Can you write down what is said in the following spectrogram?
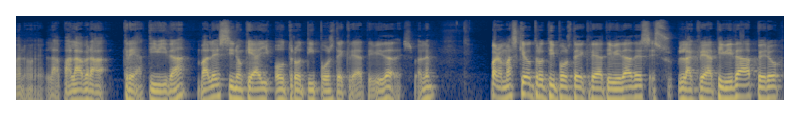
bueno, la palabra creatividad, ¿vale? Sino que hay otro tipos de creatividades, ¿vale? Bueno, más que otro tipos de creatividades, es la creatividad, pero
